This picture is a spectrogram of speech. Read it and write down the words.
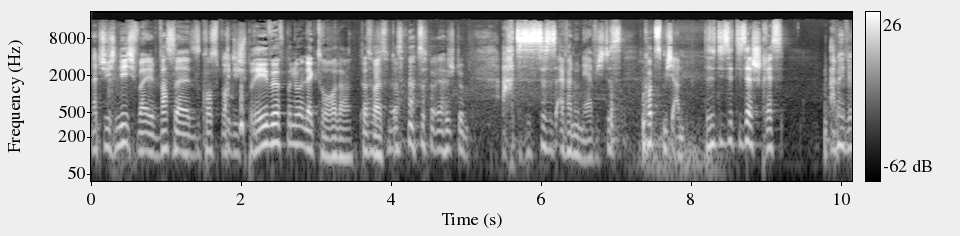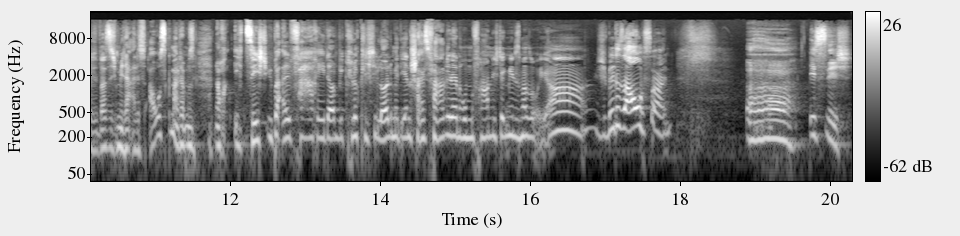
Natürlich nicht, weil Wasser ist kostbar. Die Spree wirft man nur Elektroroller. Das weißt du doch. Also, ja, stimmt. Ach, das ist, das ist einfach nur nervig. Das kotzt mich an. Das ist diese, dieser Stress. Aber was ich mir da alles ausgemalt habe, noch, jetzt sehe ich überall Fahrräder und wie glücklich die Leute mit ihren scheiß Fahrrädern rumfahren. Ich denke mir jedes Mal so, ja, ich will das auch sein. Ah, ist nicht.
